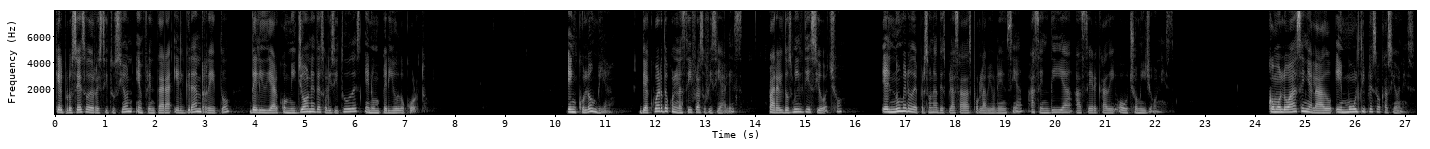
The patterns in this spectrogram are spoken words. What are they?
que el proceso de restitución enfrentara el gran reto de lidiar con millones de solicitudes en un periodo corto. En Colombia, de acuerdo con las cifras oficiales, para el 2018, el número de personas desplazadas por la violencia ascendía a cerca de 8 millones. Como lo ha señalado en múltiples ocasiones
